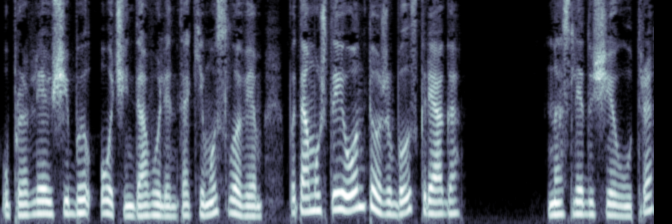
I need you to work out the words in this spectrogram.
Управляющий был очень доволен таким условием, потому что и он тоже был скряга. На следующее утро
